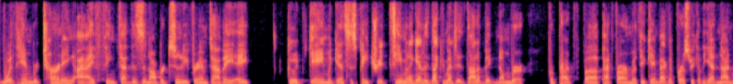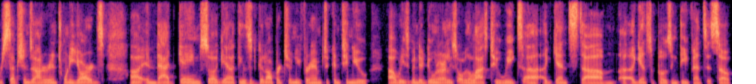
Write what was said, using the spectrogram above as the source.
with him returning, I, I, think that this is an opportunity for him to have a, a good game against his Patriot team. And again, like you mentioned, it's not a big number for Pat uh, Pat Freiermuth. He came back the first week. I think he had nine receptions, 120 yards uh, in that game. So again, I think it's a good opportunity for him to continue uh, what he's been doing, or at least over the last two weeks uh, against um, uh, against opposing defenses. So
